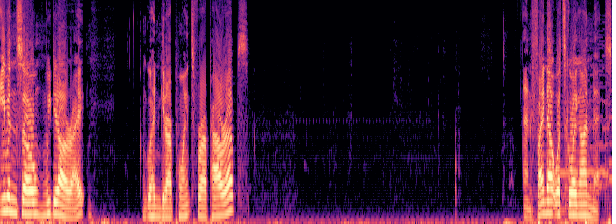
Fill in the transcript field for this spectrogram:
even so, we did alright. We'll go ahead and get our points for our power-ups. And find out what's going on next.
